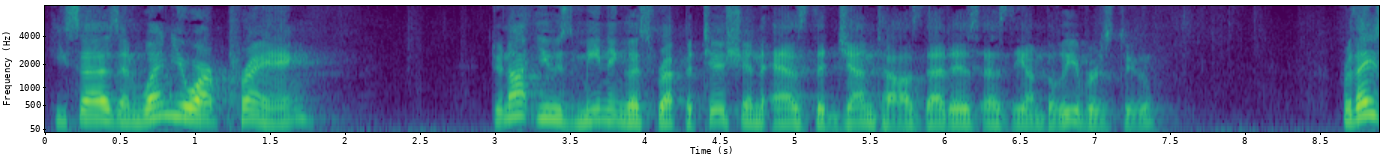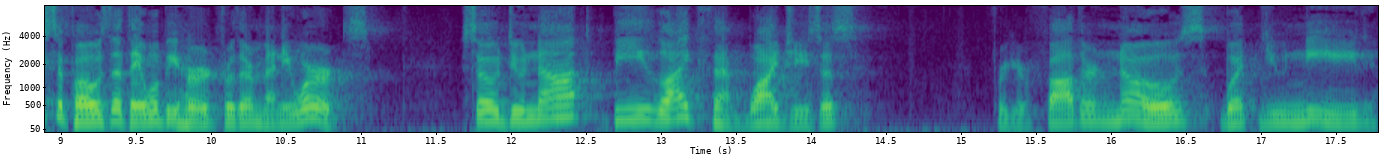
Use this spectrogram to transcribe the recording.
He says, And when you are praying, do not use meaningless repetition as the Gentiles, that is, as the unbelievers do, for they suppose that they will be heard for their many words. So do not be like them. Why, Jesus? For your Father knows what you need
